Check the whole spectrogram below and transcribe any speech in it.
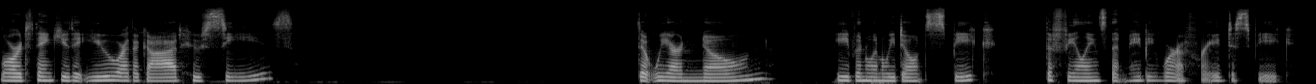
Lord, thank you that you are the God who sees, that we are known even when we don't speak the feelings that maybe we're afraid to speak.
